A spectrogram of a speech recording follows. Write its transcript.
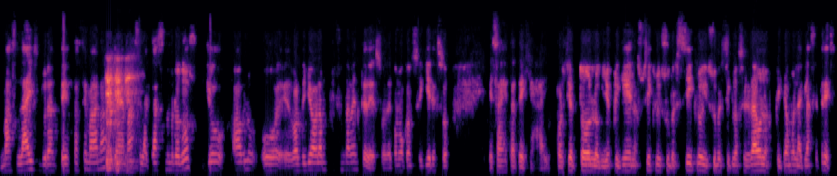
más lives durante esta semana y además en la clase número 2 yo hablo, o Eduardo y yo hablamos profundamente de eso, de cómo conseguir esas estrategias ahí. Por cierto, lo que yo expliqué en los ciclos y superciclo y superciclo acelerado lo explicamos en la clase 3.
